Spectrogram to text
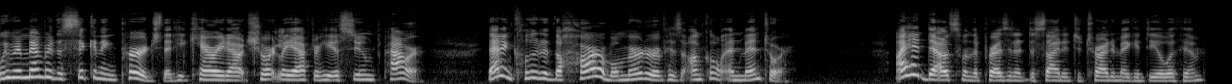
we remember the sickening purge that he carried out shortly after he assumed power. That included the horrible murder of his uncle and mentor. I had doubts when the president decided to try to make a deal with him,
